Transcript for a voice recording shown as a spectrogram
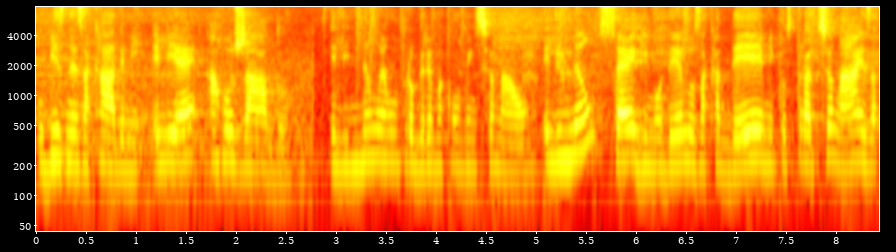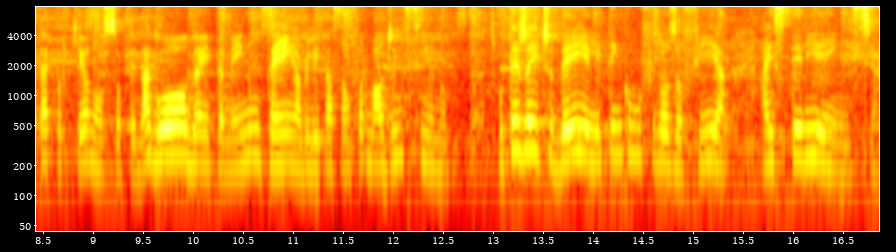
O Business Academy ele é arrojado, ele não é um programa convencional, ele não segue modelos acadêmicos tradicionais, até porque eu não sou pedagoga e também não tenho habilitação formal de ensino. O TGI Today ele tem como filosofia a experiência,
